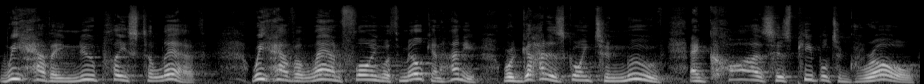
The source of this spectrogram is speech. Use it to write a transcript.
We have a new place to live. We have a land flowing with milk and honey where God is going to move and cause his people to grow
